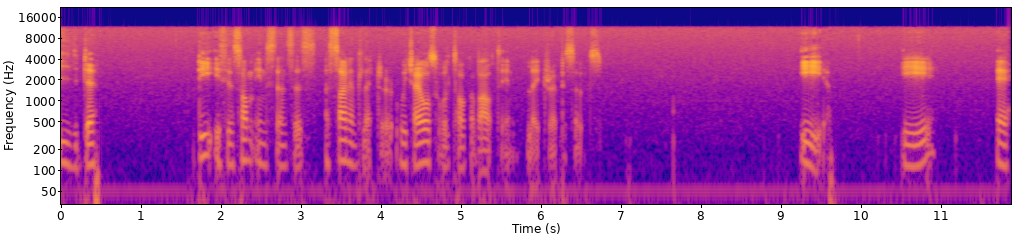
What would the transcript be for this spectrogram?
Ide. D is in some instances a silent letter, which I also will talk about in later episodes. E. E. E.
